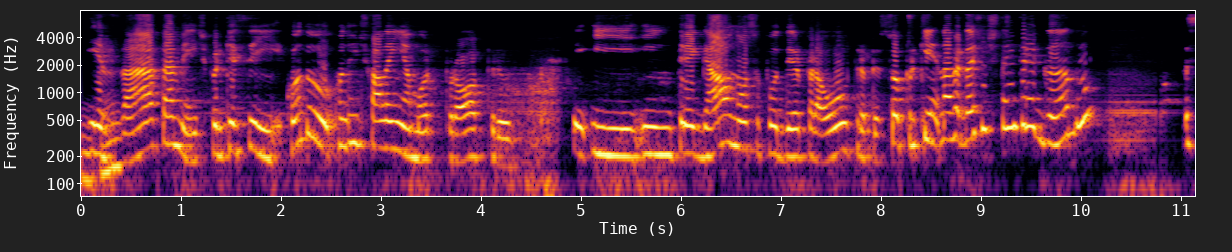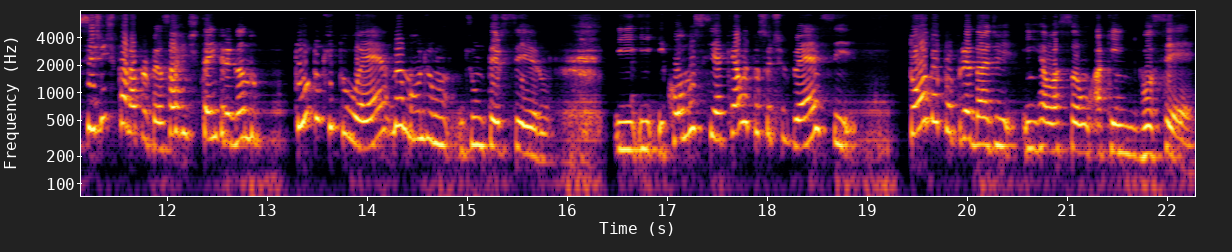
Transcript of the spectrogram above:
Exatamente, porque assim, quando, quando a gente fala em amor próprio e, e entregar o nosso poder para outra pessoa, porque na verdade a gente está entregando, se a gente parar para pensar, a gente está entregando tudo que tu é na mão de um, de um terceiro. E, e, e como se aquela pessoa tivesse toda a propriedade em relação a quem você é.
